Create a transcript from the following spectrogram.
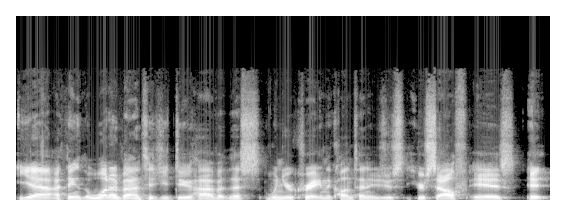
Yeah, I think the one advantage you do have at this when you're creating the content just yourself is it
